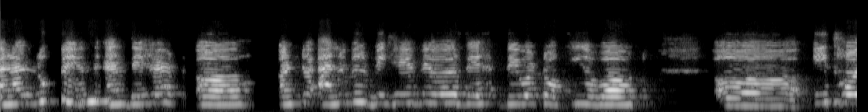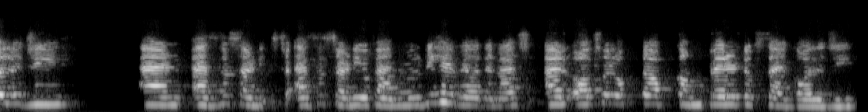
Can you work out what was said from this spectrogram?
and I looked in, and they had uh, under animal behavior, they they were talking about uh, ethology, and as the study as a study of animal behavior. Then I I also looked up comparative psychology,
